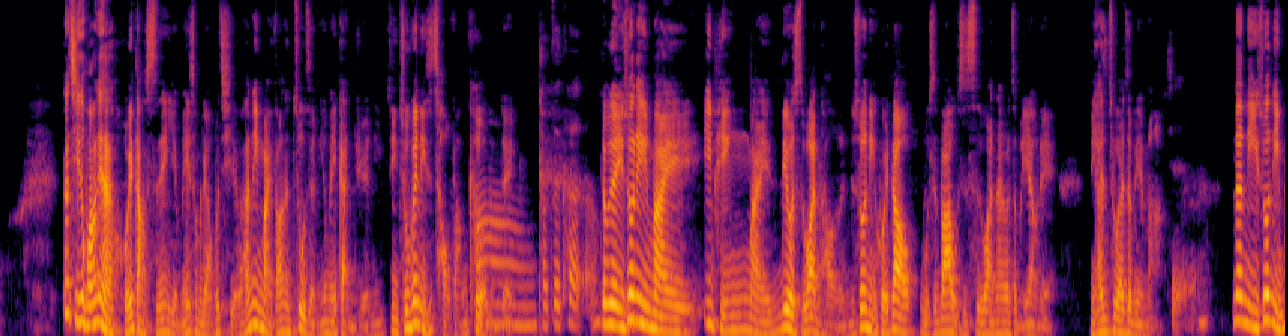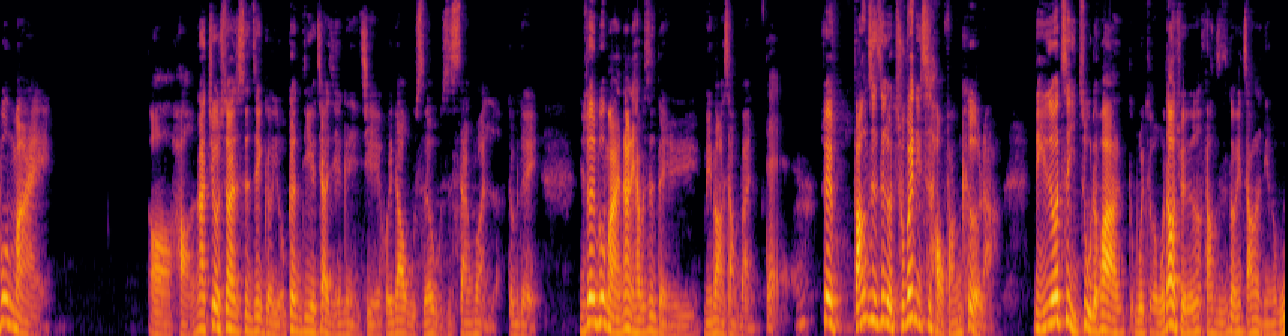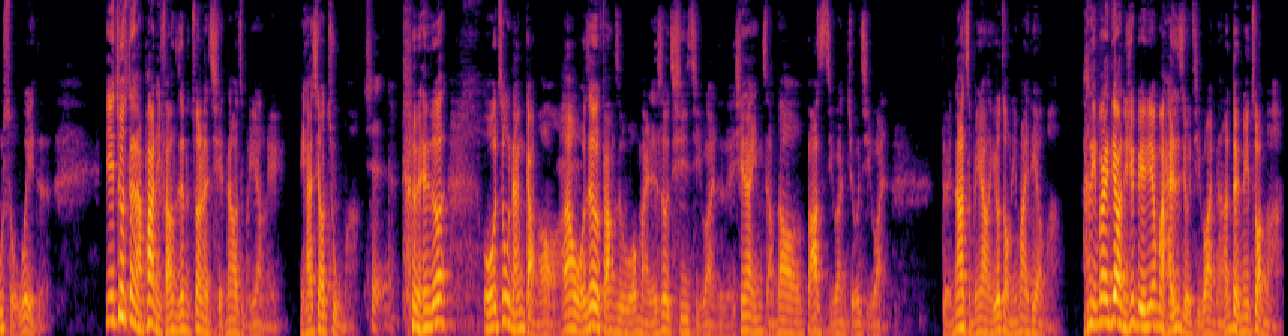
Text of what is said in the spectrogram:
那其实房地产回档十年也没什么了不起的吧？你买房子住着，你又没感觉，你你除非你是炒房客，对不对？投资客，对不对？你说你买一平买六十万好了，你说你回到五十八、五十四万，那又怎么样嘞？你还是住在这边嘛？是。那你说你不买，哦，好，那就算是这个有更低的价钱给你接，回到五十二、五十三万了，对不对？你说你不买，那你还不是等于没办法上班？对。所以房子这个，除非你是好房客啦。你如果自己住的话，我我倒觉得说房子这东西涨了你们无所谓的，因为就算哪怕你房子真的赚了钱，那又怎么样呢？你还是要住嘛。是，对，你说我住南港哦，然后我这个房子我买的时候七十几万，对不对？现在已经涨到八十几万、九十几万，对，那怎么样？有种你卖掉嘛？你卖掉，你去别的地方买还是九十几万呢？对，没赚嘛。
